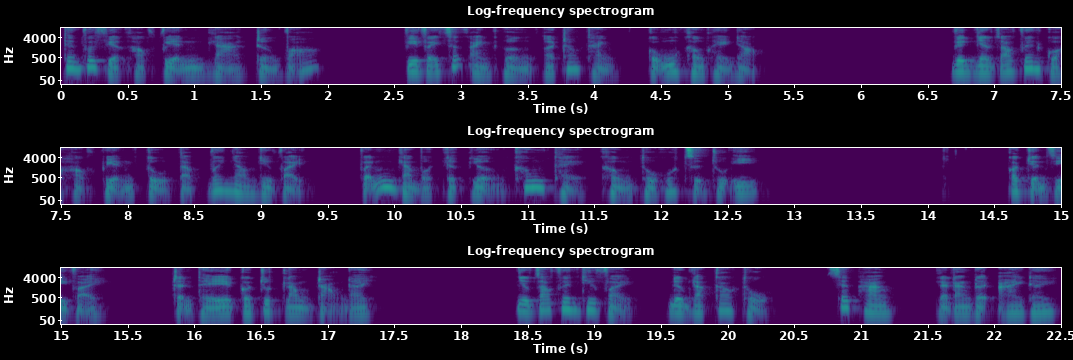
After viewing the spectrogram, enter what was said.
thêm với việc học viện là trường võ, vì vậy sức ảnh hưởng ở trong thành cũng không hề nhỏ. Việc nhiều giáo viên của học viện tụ tập với nhau như vậy vẫn là một lực lượng không thể không thu hút sự chú ý. Có chuyện gì vậy? Trận thế có chút long trọng đây. Nhiều giáo viên như vậy đều là cao thủ, xếp hàng là đang đợi ai đây?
